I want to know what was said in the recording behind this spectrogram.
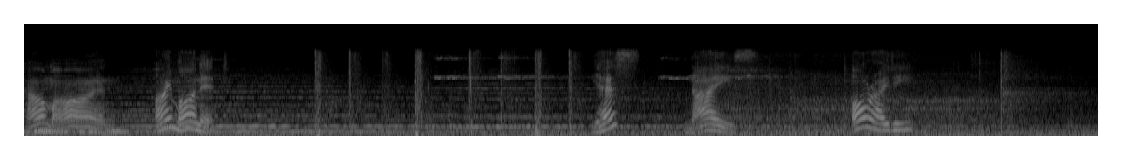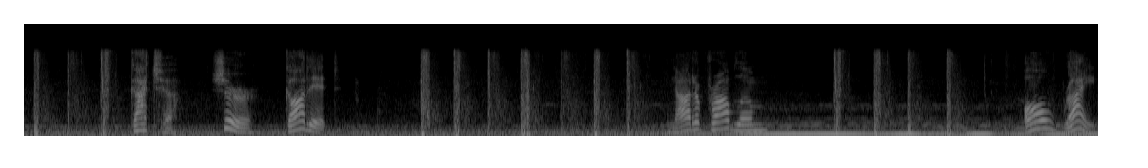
Come on. I'm on it. Yes? Nice. Alrighty. Gotcha. Sure. Got it. Not a problem. All right.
